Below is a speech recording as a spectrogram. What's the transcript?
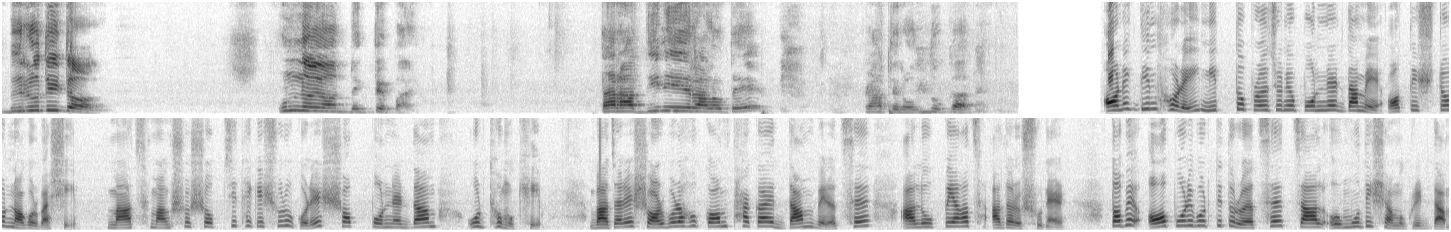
বিরোধী দল উন্নয়ন দেখতে পায়। তারা দিনের আলোতে রাতের অন্ধকার। অনেক দিন ধরেই নিত্য প্রয়োজনীয় পণ্যের দামে অতিষ্ঠ নগরবাসী। মাছ, মাংস, সবজি থেকে শুরু করে সব পণ্যের দাম ঊর্ধ্বমুখী। বাজারে সরবরাহ কম থাকায় দাম বেড়েছে আলু, পেঁয়াজ, আদা, রসুনের। তবে অপরিবর্তিত রয়েছে চাল ও মুদি সামগ্রীর দাম।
